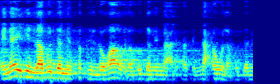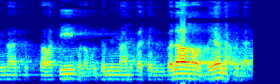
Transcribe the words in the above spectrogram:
حينئذ لابد من فقه اللغة ولابد من معرفة النحو ولابد من معرفة التراكيب ولابد من معرفة البلاغة والبيان نحو ذلك.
